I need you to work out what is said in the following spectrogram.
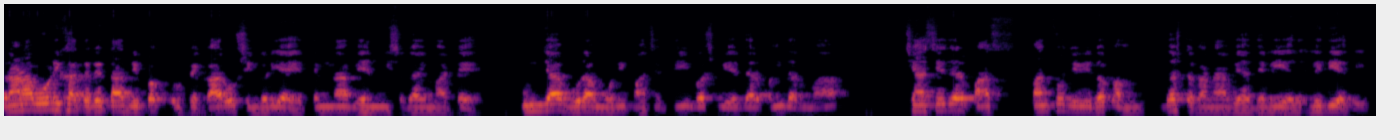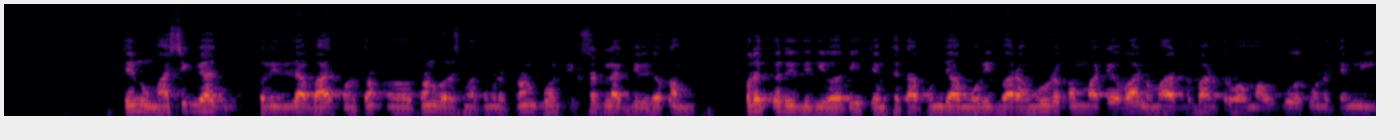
રાણાબોડી ખાતે રહેતા દીપક ઉર્ફે કારો સિંગડિયાએ તેમના બહેનની સગાઈ માટે કુંજા ભૂરા મોરી પાસેથી વર્ષ બે હજાર પંદરમાં છ્યાસી હજાર પાંચસો જેવી રકમ દસ ટકાના વ્યાજે લીધી હતી. તેનું માસિક વ્યાજ ભરી દીધા બાદ પણ ત્રણ વર્ષમાં તેમણે ત્રણ પોઈન્ટ એકસઠ લાખ જેવી રકમ પરત કરી દીધી હતી. તેમ છતાં પુંજા મોરી દ્વારા મૂળ રકમ માટે અવારનવાર દબાણ કરવામાં આવતું હતું અને તેમની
